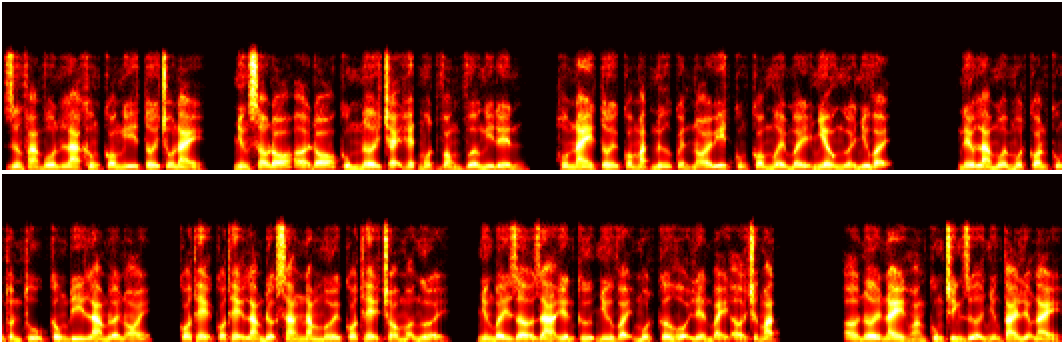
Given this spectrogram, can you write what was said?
Dương Phạm vốn là không có nghĩ tới chỗ này, nhưng sau đó ở đó cùng nơi chạy hết một vòng vừa nghĩ đến, hôm nay tới có mặt nữ quyển nói ít cũng có mười mấy nhiều người như vậy. Nếu là mỗi một con cũng thuần thủ công đi làm lời nói, có thể có thể làm được sang năm mới có thể cho mọi người, nhưng bây giờ ra hiến cư như vậy một cơ hội liền bày ở trước mặt. Ở nơi này hoàng cung chính giữa những tài liệu này,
